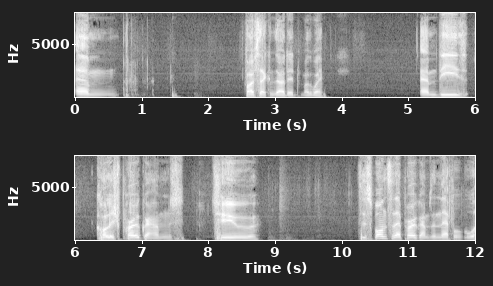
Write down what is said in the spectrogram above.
um five seconds added by the way um these college programs to to sponsor their programs and therefore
